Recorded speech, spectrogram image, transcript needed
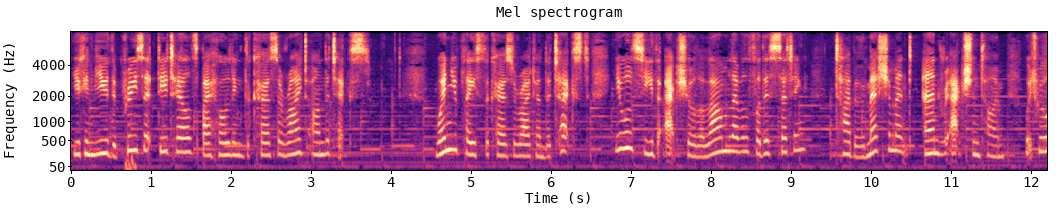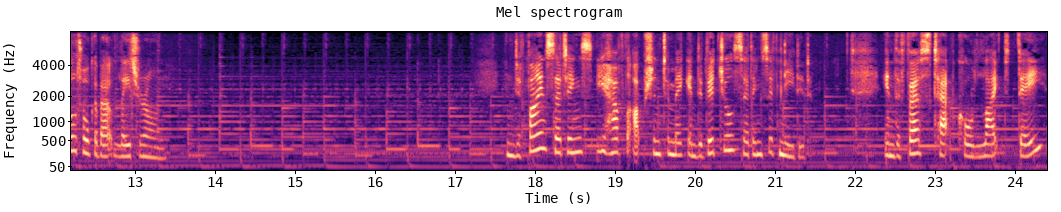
You can view the preset details by holding the cursor right on the text. When you place the cursor right on the text, you will see the actual alarm level for this setting, type of measurement, and reaction time, which we will talk about later on. In Define Settings, you have the option to make individual settings if needed. In the first tab called Light Day,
